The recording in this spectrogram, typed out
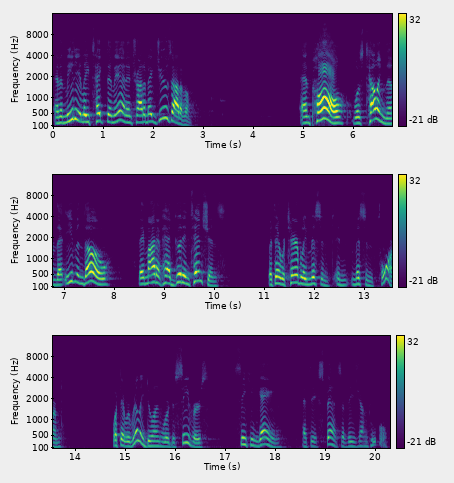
and immediately take them in and try to make Jews out of them. And Paul was telling them that even though they might have had good intentions, but they were terribly misinformed. What they were really doing were deceivers seeking gain at the expense of these young people.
